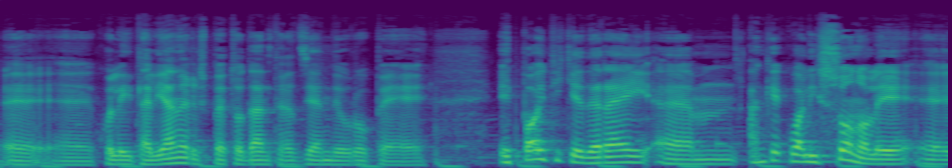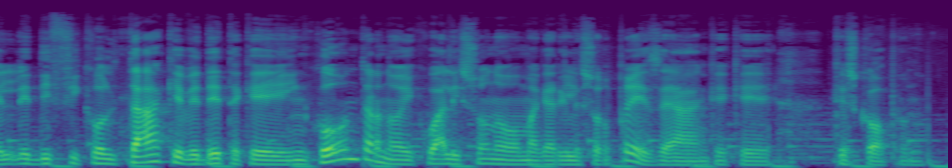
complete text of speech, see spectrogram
eh, quelle italiane rispetto ad altre aziende europee? E poi ti chiederei ehm, anche quali sono le, eh, le, difficoltà che vedete che incontrano e quali sono magari le sorprese anche che, che scoprono.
